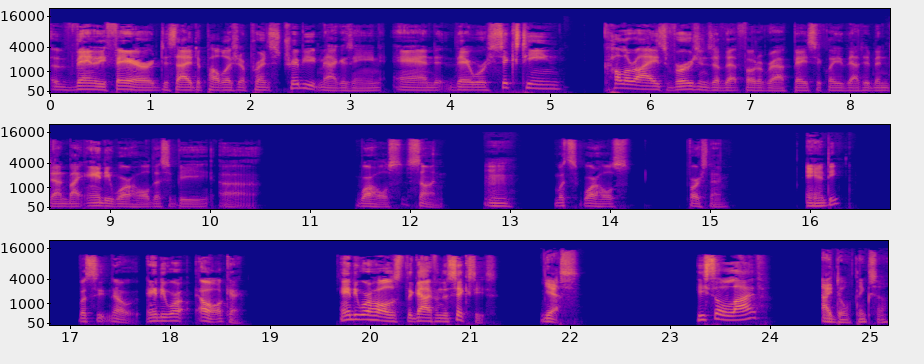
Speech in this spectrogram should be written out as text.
Vanity Fair decided to publish a Prince tribute magazine, and there were 16 colorized versions of that photograph, basically, that had been done by Andy Warhol. This would be uh, Warhol's son. Mm. What's Warhol's first name? Andy? What's the no Andy Warhol? Oh, okay. Andy Warhol is the guy from the '60s. Yes. He's still alive. I don't think so.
